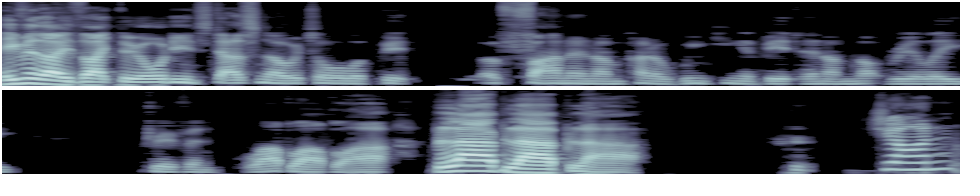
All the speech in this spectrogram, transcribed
even though like the audience does know it's all a bit of fun and I'm kind of winking a bit and I'm not really driven. Blah blah blah blah blah blah. John,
